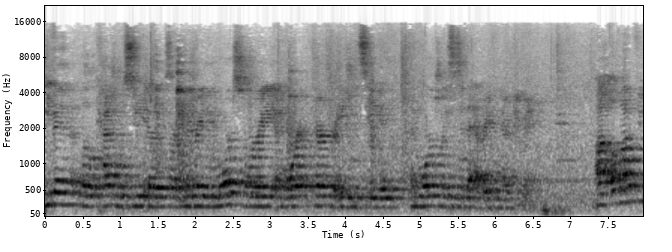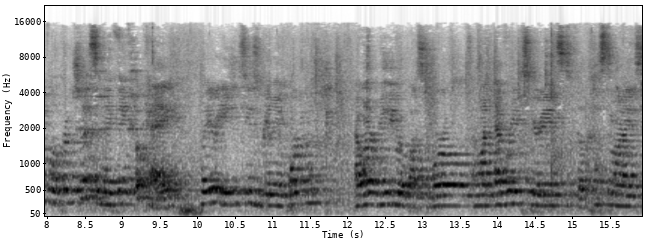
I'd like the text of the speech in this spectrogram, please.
Even little casual studios are integrating more story and more character agency and more choices into everything they're doing. Uh, a lot of people approach this and they think, okay, player agency is really important. I want a really robust world. I want every experience to feel customized,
